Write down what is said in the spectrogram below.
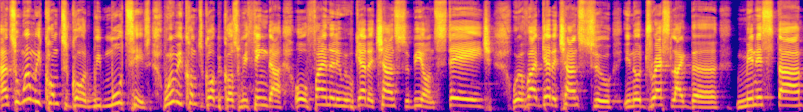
And so when we come to God with motives, when we come to God because we think that, oh, finally we'll get a chance to be on stage, we'll get a chance to, you know, dress like the minister,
